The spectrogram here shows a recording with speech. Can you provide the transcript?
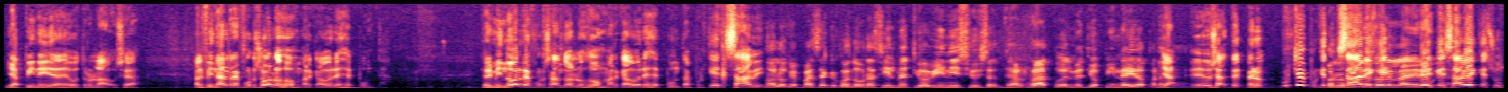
y a Pineida de otro lado. O sea, al final reforzó los dos marcadores de punta. Terminó reforzando a los dos marcadores de punta porque él sabe. No, lo que pasa es que cuando Brasil metió a Vinicius, de al rato él metió a Pineida para. Ya, eh, o sea, te- pero ¿por qué? Porque Pero sabe, que, la porque sabe que sus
